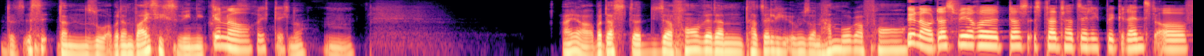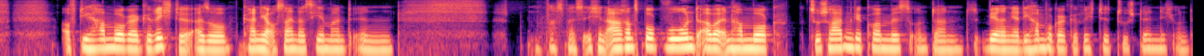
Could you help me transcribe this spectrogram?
Das ist dann so, aber dann weiß ich es wenigstens. Genau, richtig. Ne? Mhm. Ah ja, aber das, da, dieser Fonds wäre dann tatsächlich irgendwie so ein Hamburger Fonds. Genau, das wäre, das ist dann tatsächlich begrenzt auf, auf die Hamburger Gerichte. Also kann ja auch sein, dass jemand in, was weiß ich, in Ahrensburg wohnt, aber in Hamburg zu Schaden gekommen ist und dann wären ja die Hamburger Gerichte zuständig und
